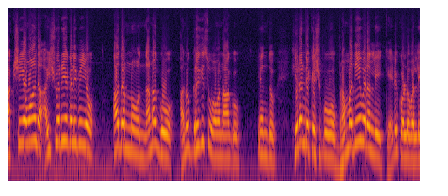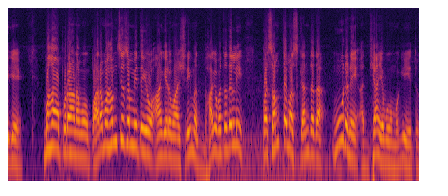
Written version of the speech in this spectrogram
ಅಕ್ಷಯವಾದ ಐಶ್ವರ್ಯಗಳಿವೆಯೋ ಅದನ್ನು ನನಗೂ ಅನುಗ್ರಹಿಸುವವನಾಗು ಎಂದು ಹಿರಣ್ಯಕಶಿಪುವು ಬ್ರಹ್ಮದೇವರಲ್ಲಿ ಕೇಳಿಕೊಳ್ಳುವಲ್ಲಿಗೆ ಮಹಾಪುರಾಣವು ಪರಮಹಂಸ ಸಂಹಿತೆಯೂ ಆಗಿರುವ ಶ್ರೀಮದ್ ಭಾಗವತದಲ್ಲಿ ಪಸಂತಮ ಸ್ಕಂದದ ಮೂರನೇ ಅಧ್ಯಾಯವು ಮುಗಿಯಿತು.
